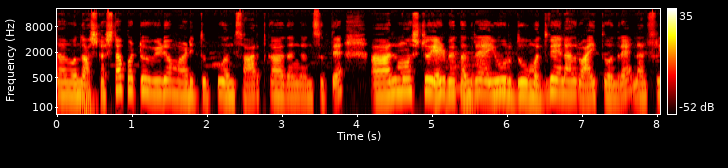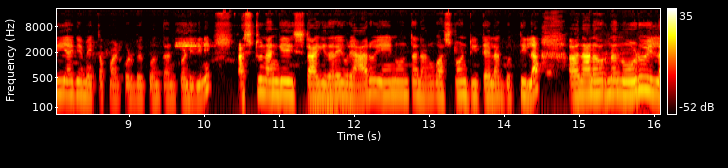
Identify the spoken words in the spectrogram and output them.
ನಾನು ಒಂದು ಅಷ್ಟು ಕಷ್ಟಪಟ್ಟು ವೀಡಿಯೋ ಮಾಡಿದ್ದಕ್ಕೂ ಒಂದು ಸಾರ್ಥಕ ಆದಂಗೆ ಅನಿಸುತ್ತೆ. ಆಲ್ಮೋಸ್ಟ್ ಹೇಳ್ಬೇಕಂದ್ರೆ ಇವ್ರದ್ದು ಮದುವೆ ಏನಾದರೂ ಆಯಿತು ಅಂದರೆ ನಾನು ಫ್ರೀಯಾಗೆ ಮೇಕಪ್ ಮಾಡಿಕೊಡ್ಬೇಕು ಅಂತ ಅಂದ್ಕೊಂಡಿದ್ದೀನಿ ಅಷ್ಟು ನನಗೆ ಇಷ್ಟ ಆಗಿದ್ದಾರೆ. ಇವ್ರು ಯಾರು ಏನು ಅಂತ ನನಗೂ ಅಷ್ಟೊಂದು ಡೀಟೇಲಾಗಿ ಗೊತ್ತಿಲ್ಲ. ನಾನು ಅವ್ರನ್ನ ನೋಡೂ ಇಲ್ಲ.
